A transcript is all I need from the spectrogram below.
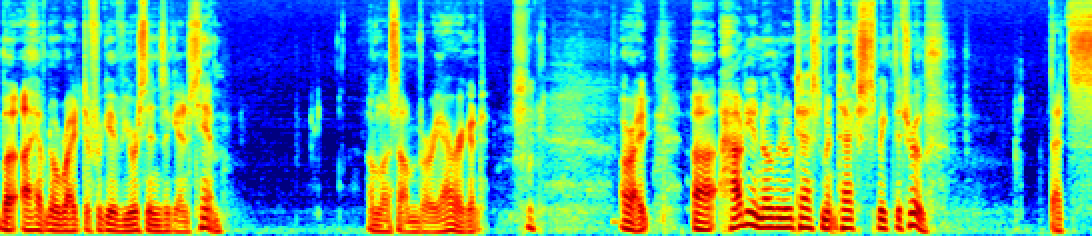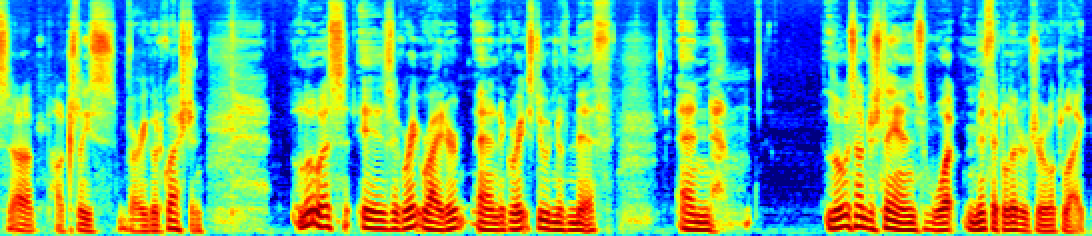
but I have no right to forgive your sins against him, unless I'm very arrogant. All right. Uh, how do you know the New Testament texts speak the truth? That's uh, Huxley's very good question. Lewis is a great writer and a great student of myth, and Lewis understands what mythic literature looked like.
